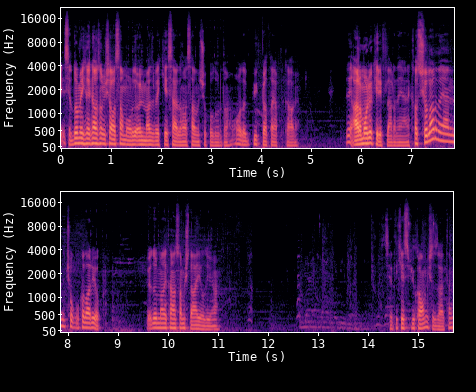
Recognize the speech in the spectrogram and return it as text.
Kesin Dominik'ine Kanosamış alsam orada ölmez ve keserdim. Hasarım çok olurdu. Orada büyük bir hata yaptık abi. Armor yok heriflerde yani. Kasıyorlar da yani çok o kadar yok. Durumlarda Kanosamış daha iyi oluyor. Seti kesip yük almışız zaten.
